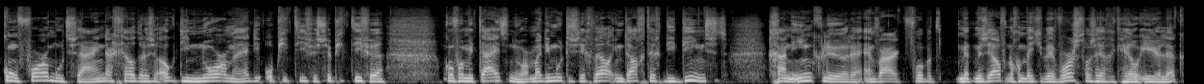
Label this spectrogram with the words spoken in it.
conform moet zijn. Daar gelden dus ook die normen, die objectieve, subjectieve conformiteitsnormen. Maar die moeten zich wel indachtig die dienst gaan inkleuren. En waar ik bijvoorbeeld met mezelf nog een beetje bij worstel, zeg ik heel eerlijk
